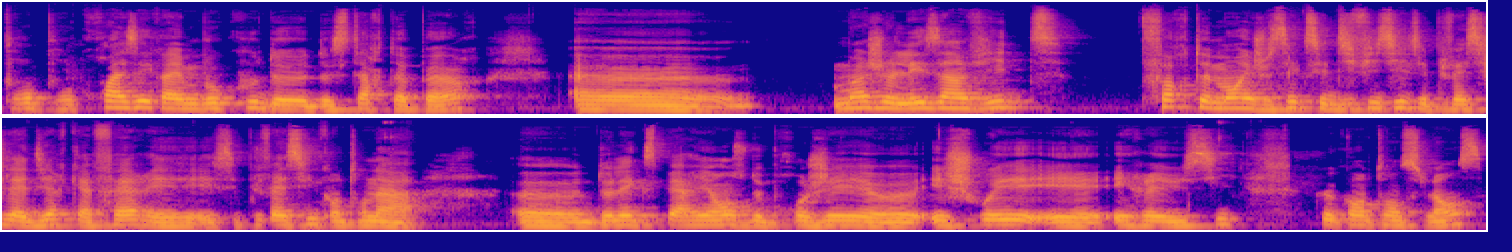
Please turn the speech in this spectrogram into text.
pour, croiser quand même beaucoup de, de start-upers, moi je les invite fortement, et je sais que c'est difficile, c'est plus facile à dire qu'à faire, et, c'est plus facile quand on a de l'expérience de projets échoués et, et réussis que quand on se lance.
